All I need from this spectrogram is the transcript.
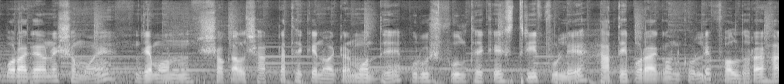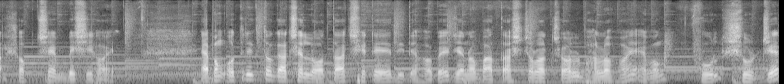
পরাগায়নের সময়, যেমন সকাল সাতটা থেকে নয়টার মধ্যে পুরুষ ফুল থেকে স্ত্রী ফুলে হাতে পরাগায়ন করলে ফল ধরার হার সবচেয়ে বেশি হয়। এবং অতিরিক্ত গাছে লতা ছেটে দিতে হবে যেন বাতাস চলাচল ভালো হয় এবং ফুল সূর্যের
